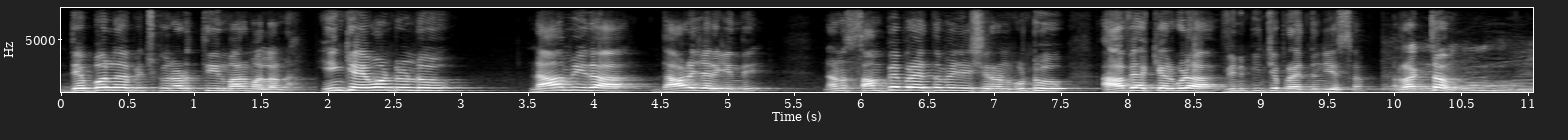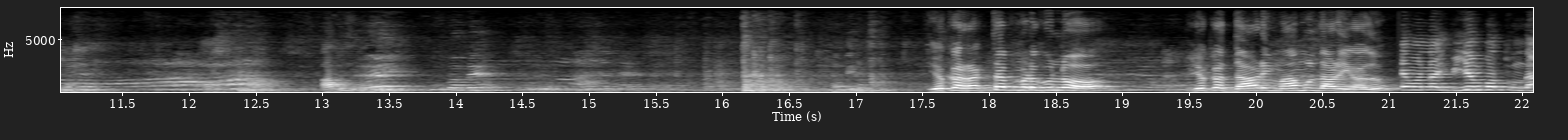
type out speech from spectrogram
దెబ్బలు తప్పించుకున్నాడు తీర్మానం మల్లన్న. ఇంకేమంటుండు? నా మీద దాడి జరిగింది. నన్ను చంపే ప్రయత్నమే చేశారు అనుకుంటూ ఆ వ్యాఖ్యలు కూడా వినిపించే ప్రయత్నం చేస్తాం. రక్తం. ఈ యొక్క రక్త మడుగుల్లో ఈ యొక్క దాడి మామూలు దాడి కాదు. ఏమన్నా బియ్యం పొత్తుందా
